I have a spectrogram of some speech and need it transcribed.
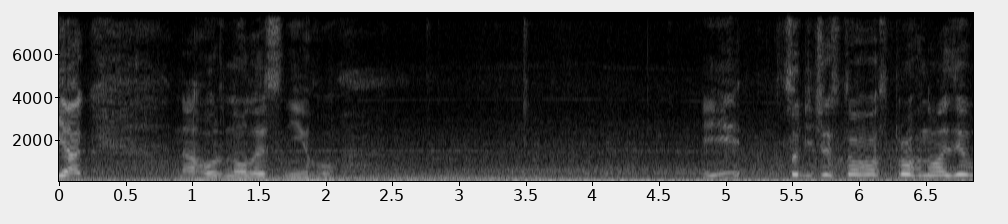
Як нагорнули снігу. І, судячи з того, з прогнозів,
